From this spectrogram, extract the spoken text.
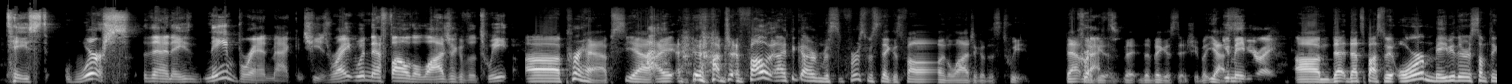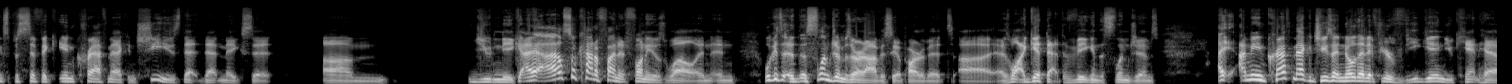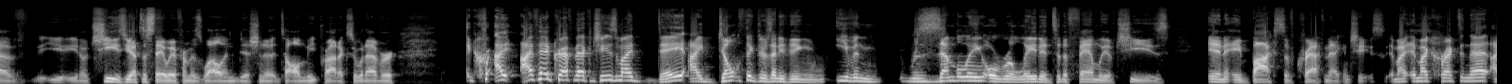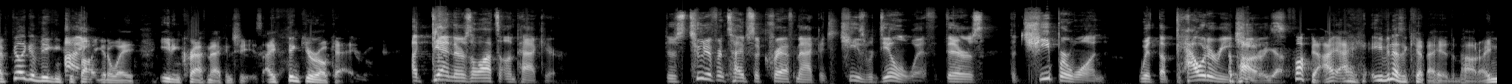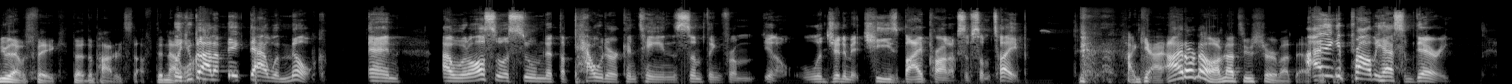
taste worse than a name brand mac and cheese, right? Wouldn't that follow the logic of the tweet? Uh, perhaps, yeah. I, I'm trying- following. I think our mis- first mistake is following the logic of this tweet. That might be the, the biggest issue. But yes, You may be right. Um, that that's possibly, or maybe there's something specific in Kraft mac and cheese that that makes it um unique. I, I also kind of find it funny as well, and and we'll get to the Slim Jims are obviously a part of it uh, as well. I get that the vegan, the Slim Jims. I, I mean, Kraft mac and cheese. I know that if you're vegan, you can't have you, you know cheese. You have to stay away from as well, in addition to, to all meat products or whatever. I, I've had Kraft mac and cheese in my day. I don't think there's anything even resembling or related to the family of cheese in a box of Kraft mac and cheese. Am I am I correct in that? I feel like a vegan could I- probably get away eating Kraft mac and cheese. I think you're okay. again, there's a lot to unpack here. There's two different types of Kraft mac and cheese we're dealing with. There's the cheaper one with the powdery The powder, yeah. cheese. Fuck that. I, I even as a kid I hated the powder. I knew that was fake. The the powdered stuff. Did not. But you got to make that with milk. And I would also assume that the powder contains something from, you know, legitimate cheese byproducts of some type. I, yeah, I don't know. I'm not too sure about that. I think it probably has some dairy.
